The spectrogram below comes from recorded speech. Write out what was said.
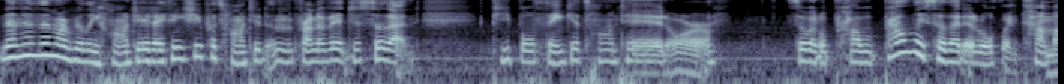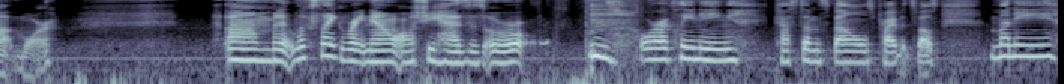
None of them are really haunted. I think she puts haunted in the front of it just so that people think it's haunted or so it'll probably probably so that it'll like come up more. Um, but it looks like right now all she has is aura cleaning, custom spells, private spells, money,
